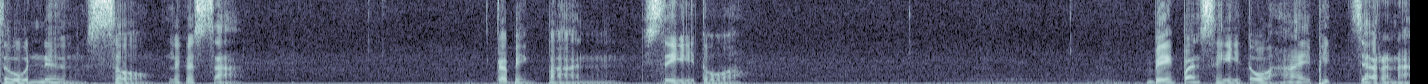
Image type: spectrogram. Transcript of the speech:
ศูนย์หนึ่งสองแล้วก็สามก็แบ่งปันสี่ตัว เบ่งปันสี่ตัวให้พิจารณา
